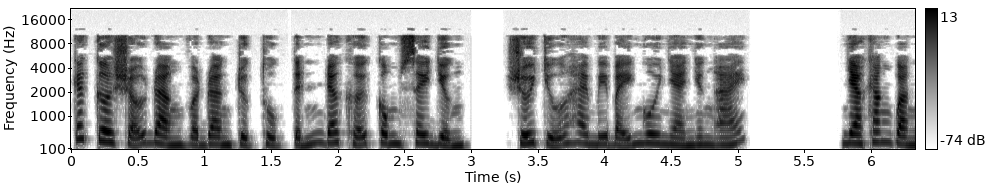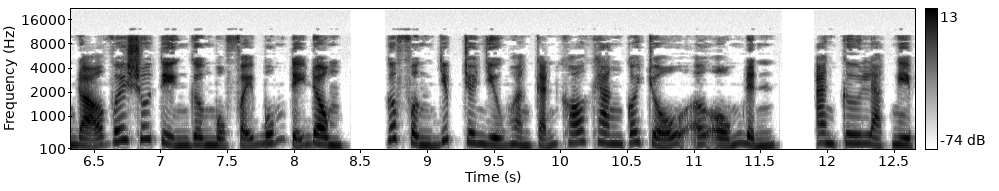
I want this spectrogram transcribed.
các cơ sở đoàn và đoàn trực thuộc tỉnh đã khởi công xây dựng, sửa chữa 27 ngôi nhà nhân ái. Nhà khăn quàng đỏ với số tiền gần 1,4 tỷ đồng, góp phần giúp cho nhiều hoàn cảnh khó khăn có chỗ ở ổn định, an cư lạc nghiệp.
